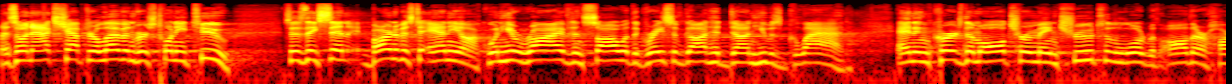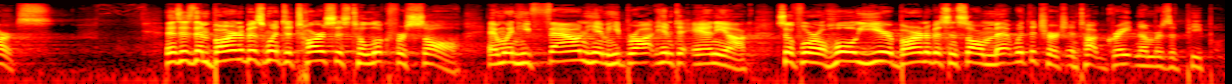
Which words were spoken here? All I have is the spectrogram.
And so in Acts chapter 11, verse 22, says they sent Barnabas to Antioch. When he arrived and saw what the grace of God had done, he was glad and encouraged them all to remain true to the Lord with all their hearts. And it says, Then Barnabas went to Tarsus to look for Saul. And when he found him, he brought him to Antioch. So for a whole year, Barnabas and Saul met with the church and taught great numbers of people.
